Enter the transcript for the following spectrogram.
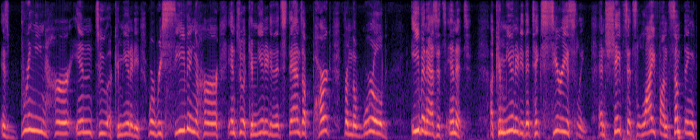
is bringing her into a community. We're receiving her into a community that stands apart from the world, even as it's in it. A community that takes seriously and shapes its life on something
